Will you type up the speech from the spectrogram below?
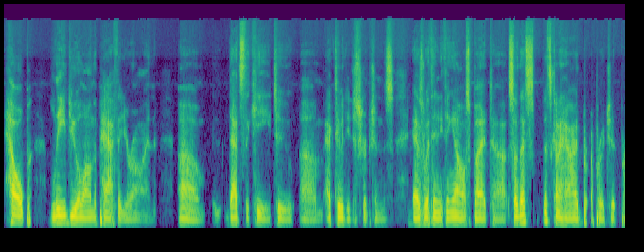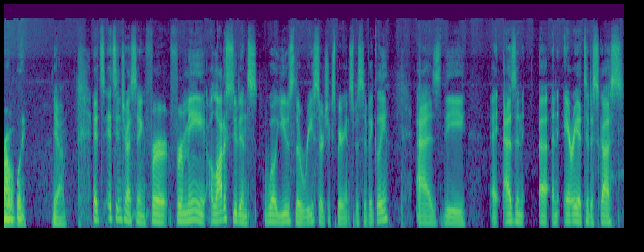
help lead you along the path that you're on? Um, that's the key to um, activity descriptions as mm-hmm. with anything else but uh, so that's that's kind of how i approach it probably. Yeah. It's it's interesting. For for me a lot of students will use the research experience specifically as the as an uh, an area to discuss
